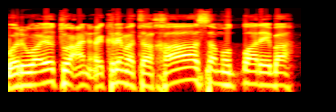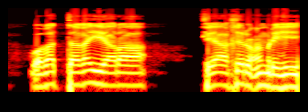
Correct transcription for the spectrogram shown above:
wa riwaayatuhu can cikrimata khaasa mudariba waqad tagayara fii aakhiri cumrihi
